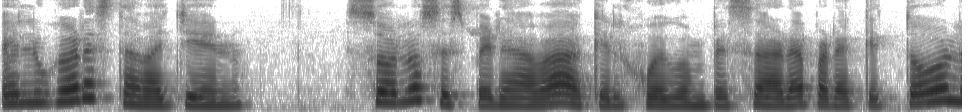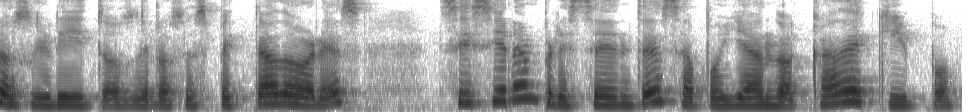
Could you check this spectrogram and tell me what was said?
El lugar estaba lleno. Solo se esperaba a que el juego empezara para que todos los gritos de los espectadores se hicieran presentes apoyando a cada equipo.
